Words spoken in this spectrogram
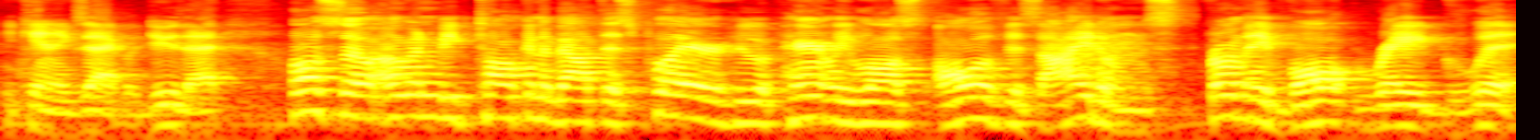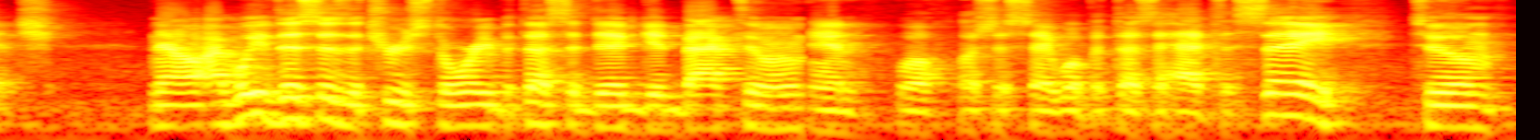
he can't exactly do that. Also, I'm going to be talking about this player who apparently lost all of his items from a vault raid glitch. Now, I believe this is a true story. Bethesda did get back to him, and, well, let's just say what Bethesda had to say to him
